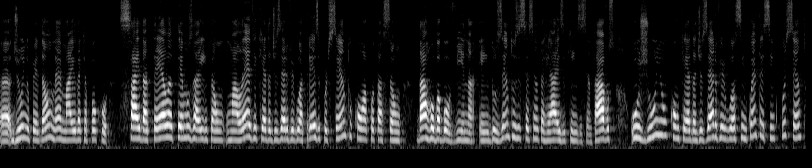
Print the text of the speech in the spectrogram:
uh, junho, perdão, né, maio daqui a pouco sai da tela. Temos aí então uma leve queda de 0,13% com a cotação da arroba bovina em R$ 260,15. O junho com queda de 0,55%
